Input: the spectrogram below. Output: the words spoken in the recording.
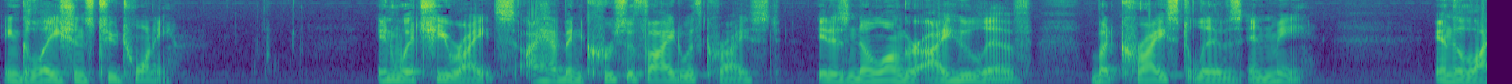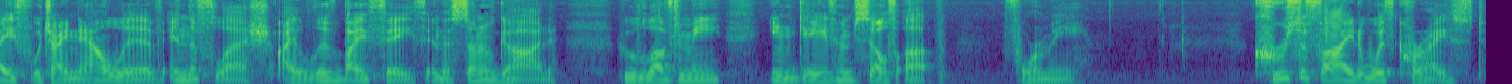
in Galatians 2:20, in which he writes, "I have been crucified with Christ; it is no longer I who live, but Christ lives in me." In the life which I now live in the flesh, I live by faith in the Son of God, who loved me and gave himself up for me. Crucified with Christ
